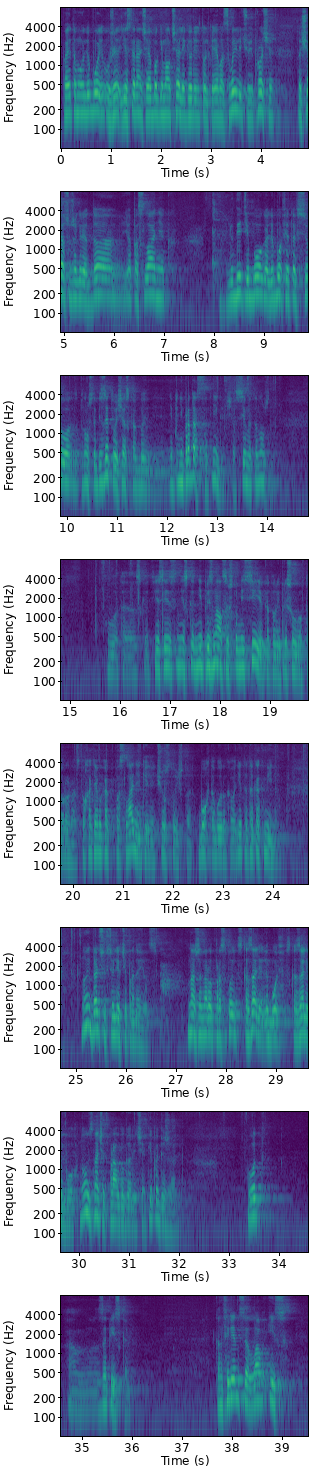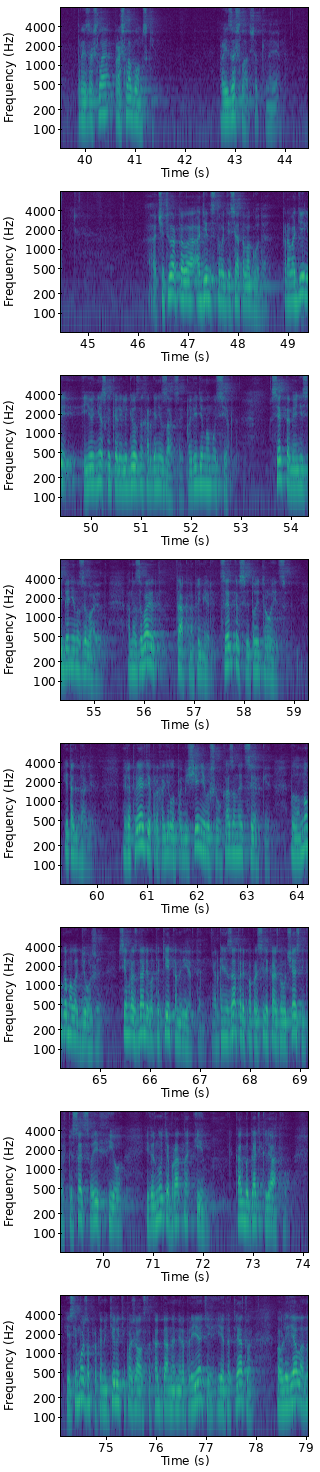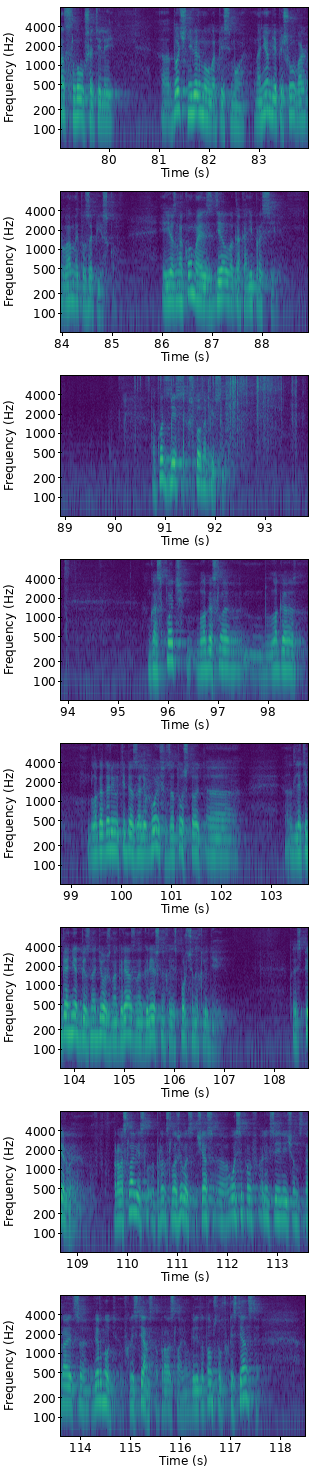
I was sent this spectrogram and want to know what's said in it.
Поэтому любой уже, если раньше о Боге молчали говорили только «я вас вылечу» и прочее, то сейчас уже говорят «да, я посланник», любите Бога, любовь – это все, потому что без этого сейчас как бы не, продастся книга, сейчас всем это нужно. Вот, э, сказать, если не, не признался, что Мессия, который пришел во второй раз, то хотя бы как посланник или чувствует, что Бог тобой руководит, это как минимум. Ну и дальше все легче продается. У нас же народ простой, сказали любовь, сказали Бог. Ну, значит, правду говорит человек, и побежали. Вот э, записка. Конференция Love Is произошла, прошла в Омске. Произошла все-таки, наверное. 4, 11, 10 года проводили ее несколько религиозных организаций, по-видимому, сект. Сектами они себя не называют, а называют так, например, Церковь Святой Троицы и так далее. Мероприятие проходило в помещении вышеуказанной церкви. Было много молодежи. Всем раздали вот такие конверты. Организаторы попросили каждого участника вписать свои ФИО и вернуть обратно им, как бы дать клятву. Если можно, прокомментируйте, пожалуйста, как данное мероприятие и эта клятва повлияла на слушателей. Э, дочь не вернула письмо. На нем я пишу вам эту записку. Ее знакомая сделала, как они просили. Так вот здесь что написано. Господь, благослов... благо... благодарю Тебя за любовь, за то, что э, для Тебя нет безнадежно грязных, грешных и испорченных людей. То есть первое, православии сложилось, сейчас э, Осипов Алексей Ильич, он старается вернуть в христианство православие. Он говорит о том, что в христианстве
